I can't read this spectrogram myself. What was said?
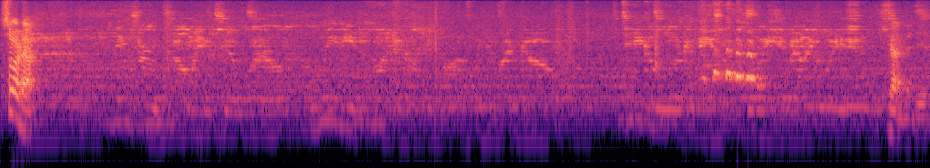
Sort of. Things aren't going too well. We need to find a couple bonds we can let go. Take a look at these employee evaluations. Got an idea.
